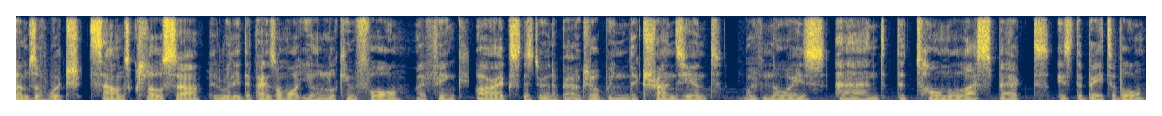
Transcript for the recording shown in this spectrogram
Terms of which sounds closer, it really depends on what you're looking for. I think RX is doing a better job in the transient with noise and the tonal aspect is debatable.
